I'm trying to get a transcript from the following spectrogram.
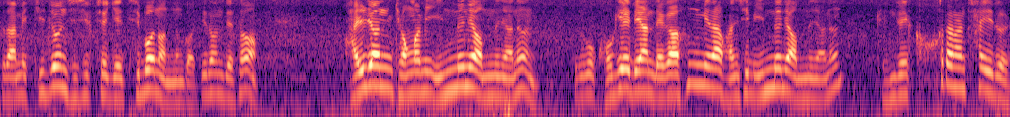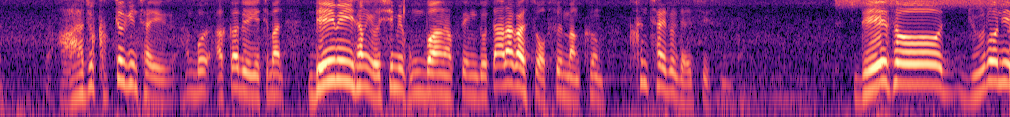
그 다음에 기존 지식 체계에 집어넣는 것 이런 데서 관련 경험이 있느냐 없느냐는 그리고 거기에 대한 내가 흥미나 관심이 있느냐 없느냐는 굉장히 커다란 차이를 아주 극적인 차이. 한번 아까도 얘기했지만 네 배 이상 열심히 공부한 학생도 따라갈 수 없을 만큼 큰 차이를 낼 수 있습니다. 뇌에서 뉴런이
